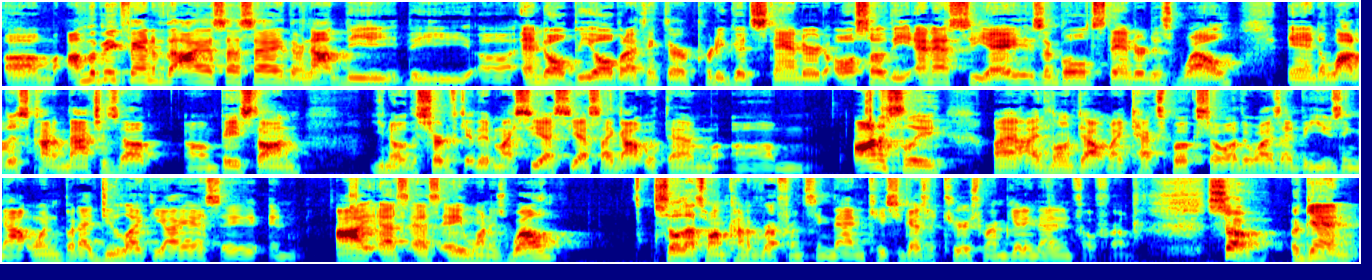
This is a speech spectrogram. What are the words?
Um, I'm a big fan of the ISSA. They're not the the uh, end all be all, but I think they're a pretty good standard. Also, the NSCA is a gold standard as well, and a lot of this kind of matches up um, based on you know the certificate that my CSCS I got with them. Um, honestly, I, I loaned out my textbook, so otherwise I'd be using that one. But I do like the ISA and ISSA one as well. So that's why I'm kind of referencing that in case you guys are curious where I'm getting that info from. So again,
